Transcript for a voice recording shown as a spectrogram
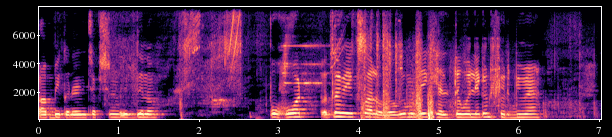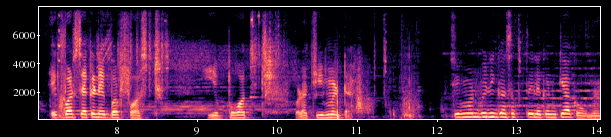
आप भी कमेंट सेक्शन में लिख देना। बहुत मतलब एक साल हो गए मुझे खेलते हुए, लेकिन फिर भी मैं एक बार सेकंड एक बार फ़र्स्ट ये बहुत बड़ा अचीवमेंट है। अचीवमेंट भी नहीं कह सकते, लेकिन क्या कहूँ मैं?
